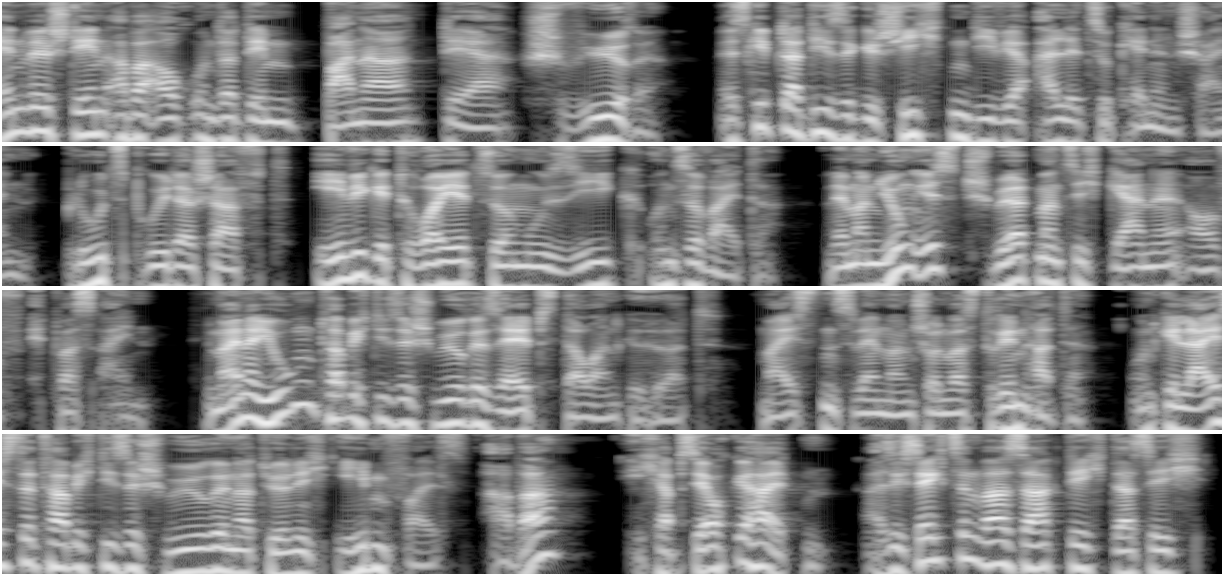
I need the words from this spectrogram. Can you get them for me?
Envil stehen aber auch unter dem Banner der Schwüre. Es gibt da diese Geschichten, die wir alle zu kennen scheinen. Blutsbrüderschaft, ewige Treue zur Musik und so weiter. Wenn man jung ist, schwört man sich gerne auf etwas ein. In meiner Jugend habe ich diese Schwüre selbst dauernd gehört. Meistens, wenn man schon was drin hatte. Und geleistet habe ich diese Schwüre natürlich ebenfalls. Aber ich habe sie auch gehalten. Als ich 16 war, sagte ich, dass ich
